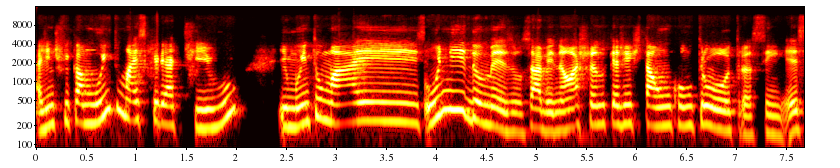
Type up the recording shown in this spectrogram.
a gente fica muito mais criativo e muito mais unido mesmo, sabe? Não achando que a gente está um contra o outro, assim. Esse,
